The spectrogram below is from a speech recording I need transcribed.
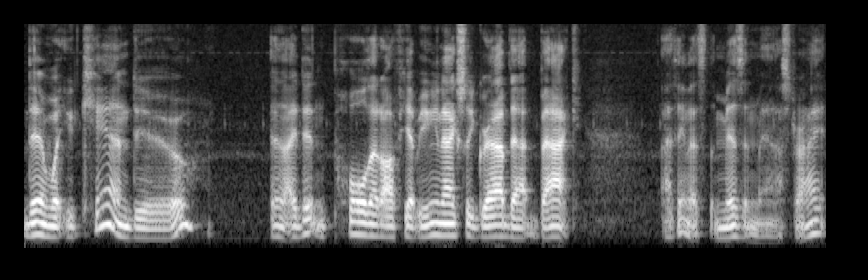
Then what you can do, and I didn't pull that off yet, but you can actually grab that back. I think that's the mizzen mast, right?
